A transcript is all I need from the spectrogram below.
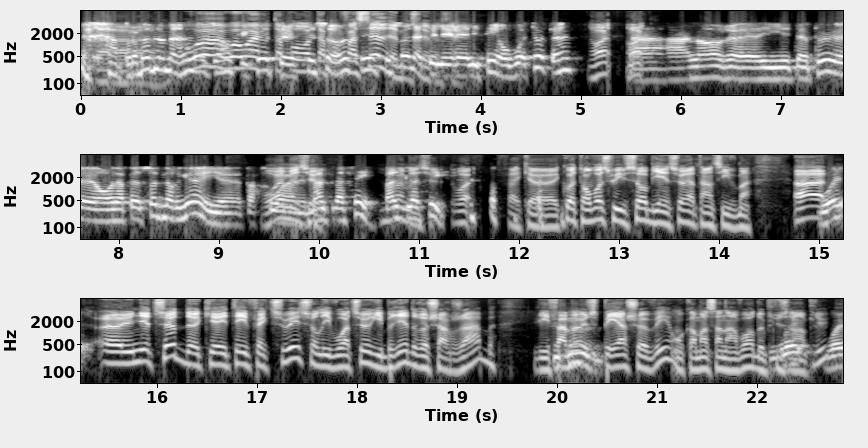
Ah, probablement. Euh, Donc, ouais, ouais, écoute, t'as pas- t'as c'est- facile, c'est monsieur. la télé-réalité, on voit tout, hein? Ouais, ouais. Ah, Alors, euh, il est un peu, euh, on appelle ça de l'orgueil, euh, parfois, Ouais, monsieur. mal placé, mal Ouais, placé. Ouais. fait que, euh, écoute, on va suivre ça, bien sûr, attentivement. Euh, Oui. euh, une étude qui a été effectuée sur les voitures hybrides rechargeables, les fameuses PHEV, on commence à en voir de plus. Oui, en plus, oui.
